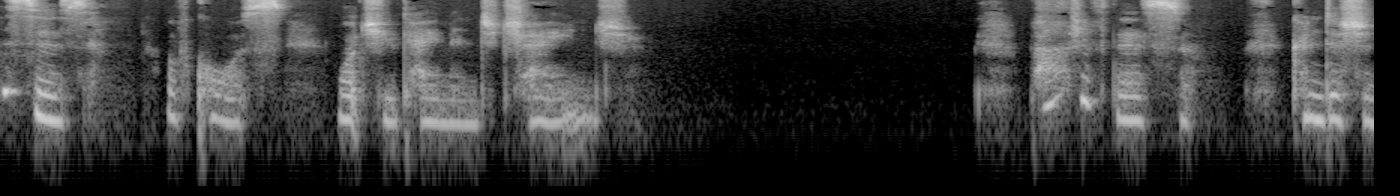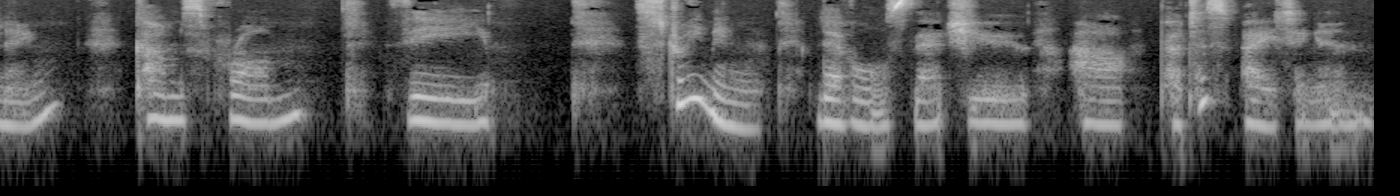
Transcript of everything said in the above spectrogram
This is of course, what you came in to change. Part of this conditioning comes from the streaming levels that you are participating in.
